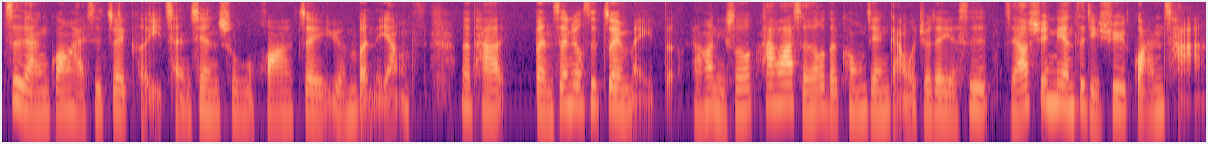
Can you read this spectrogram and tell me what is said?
自然光还是最可以呈现出花最原本的样子。那它本身就是最美的。然后你说插花时候的空间感，我觉得也是，只要训练自己去观察。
